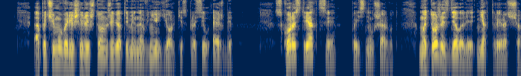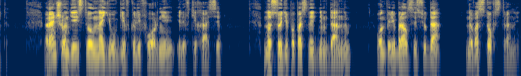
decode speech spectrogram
— А почему вы решили, что он живет именно в Нью-Йорке? — спросил Эшби. — Скорость реакции, — пояснил Шервуд. — Мы тоже сделали некоторые расчеты. Раньше он действовал на юге, в Калифорнии или в Техасе. Но, судя по последним данным, он перебрался сюда, на восток страны.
